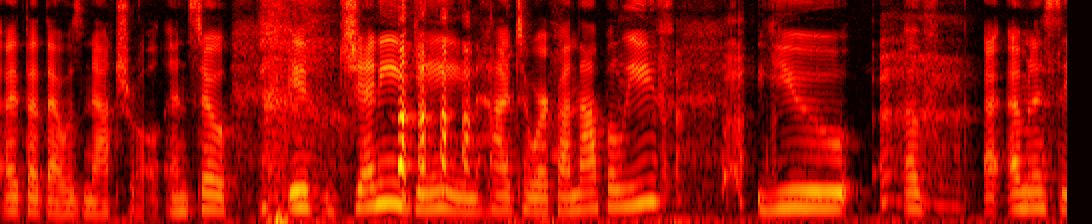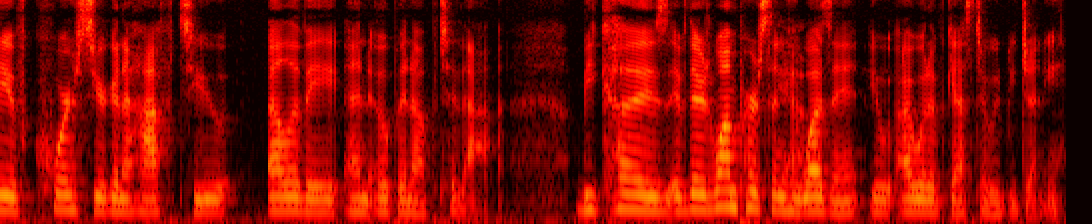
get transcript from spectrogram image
I thought that was natural. And so if Jenny Gain had to work on that belief, you of I'm going to say of course you're going to have to elevate and open up to that. Because if there's one person who wasn't, it, I would have guessed it would be Jenny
